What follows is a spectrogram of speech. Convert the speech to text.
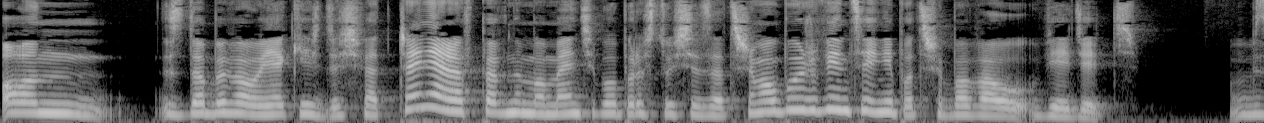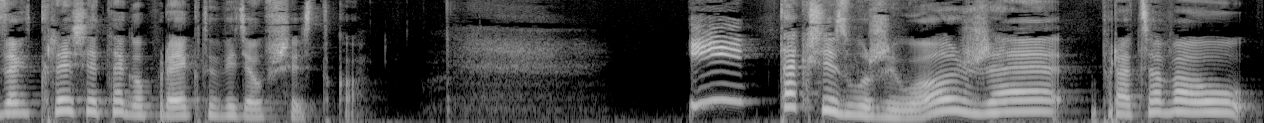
on zdobywał jakieś doświadczenia, ale w pewnym momencie po prostu się zatrzymał, bo już więcej nie potrzebował wiedzieć. W zakresie tego projektu wiedział wszystko. I tak się złożyło, że pracował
